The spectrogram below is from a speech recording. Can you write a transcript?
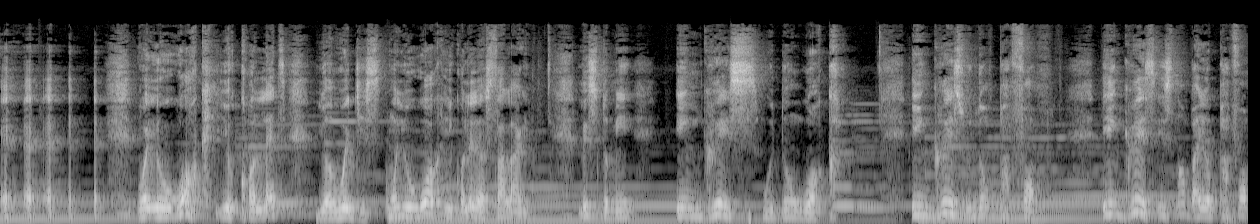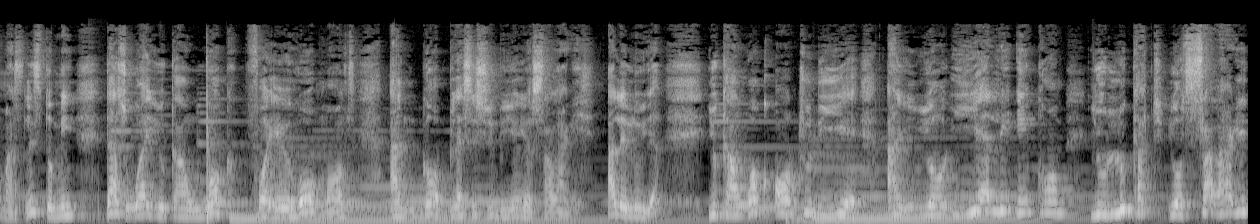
when you work, you collect your wages. When you work, you collect your salary. Listen to me. In grace, we don't work. In grace, we don't perform. In grace, it's not by your performance. Listen to me. That's why you can work for a whole month and God blesses you beyond your salary. Hallelujah. You can work all through the year and your yearly income, you look at your salary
